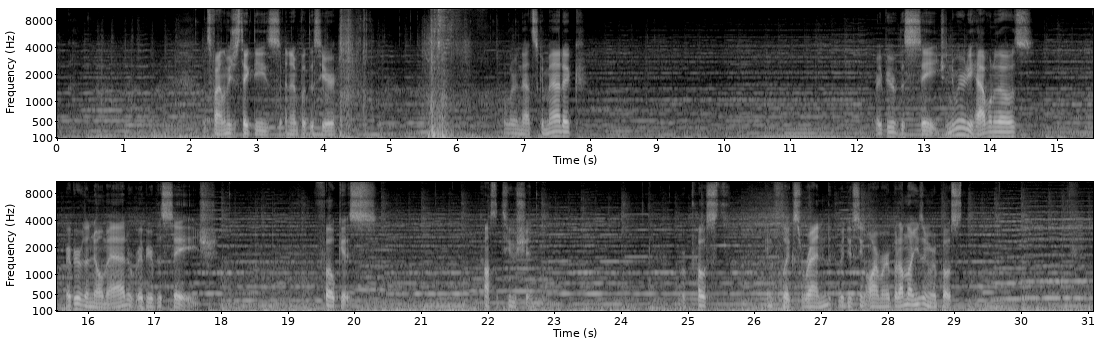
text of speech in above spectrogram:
It's fine, let me just take these and then put this here. I'll learn that schematic. Rapier of the Sage. Didn't we already have one of those? Rapier of the Nomad, Rapier of the Sage. Focus. Constitution. Riposte inflicts rend, reducing armor, but I'm not using riposte.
